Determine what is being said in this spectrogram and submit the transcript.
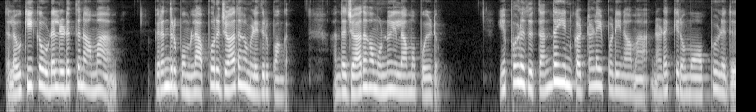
இந்த லௌகீக உடல் எடுத்து நாம் பிறந்திருப்போம்ல அப்போ ஒரு ஜாதகம் எழுதியிருப்பாங்க. அந்த ஜாதகம் ஒன்றும் இல்லாமல் போயிடும். எப்பொழுது தந்தையின் கட்டளைப்படி நாம் நடக்கிறோமோ அப்பொழுது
